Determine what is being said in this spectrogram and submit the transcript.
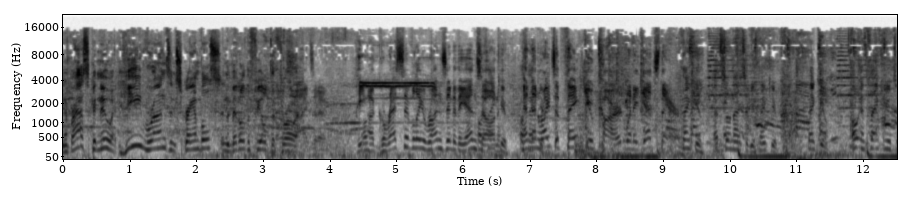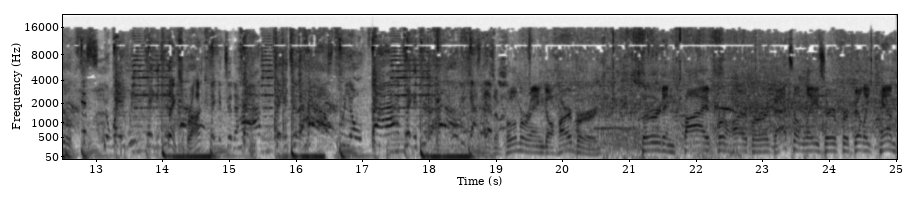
Nebraska knew it. He runs and scrambles in the middle of the field to throw it. Sides of. He oh. aggressively runs into the end Oh, zone thank you. Oh, and then you. writes a thank you card when he gets there. Thank you. That's so nice of you. Thank you. Thank you. Oh, and thank you too. Thanks, Brock. As a boomerang to Haarberg. Third and five for Haarberg. That's a laser for Billy Kemp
